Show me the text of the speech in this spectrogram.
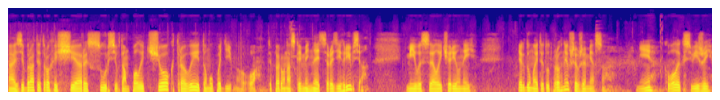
зібрати трохи ще ресурсів, там паличок, трави і тому подібного. О, тепер у нас камінець розігрівся. Мій веселий чарівний. Як думаєте, тут прогнивше вже м'ясо? Ні, кволик свіжий.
